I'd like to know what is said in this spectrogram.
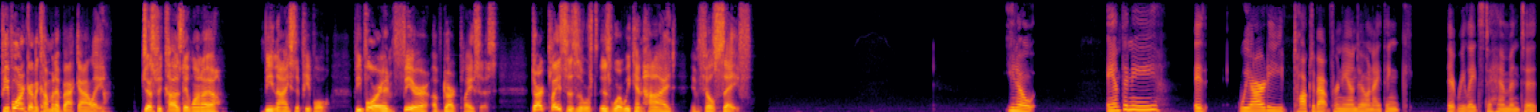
People aren't going to come in a back alley just because they want to be nice to people. People are in fear of dark places. Dark places is- where we can hide and feel safe. You know, Anthony, it we already talked about Fernando and I think it relates to him and to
